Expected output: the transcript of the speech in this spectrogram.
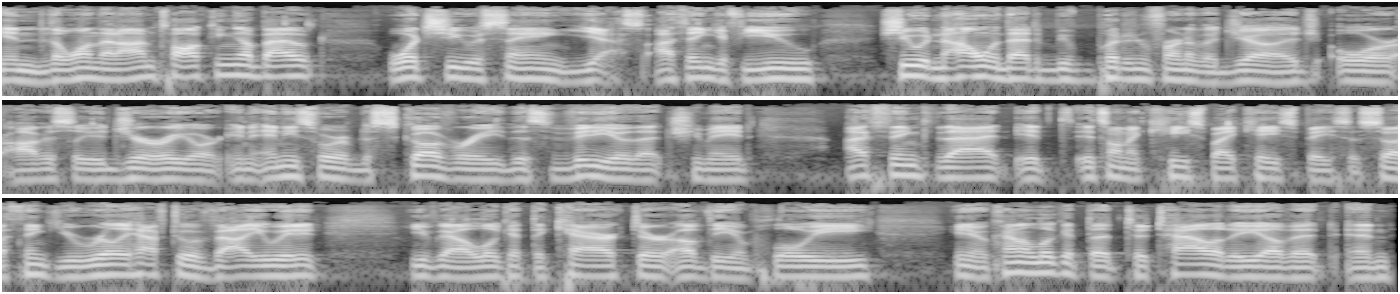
In the one that I'm talking about, what she was saying, yes, I think if you, she would not want that to be put in front of a judge or obviously a jury or in any sort of discovery. This video that she made, I think that it, it's on a case by case basis. So I think you really have to evaluate it. You've got to look at the character of the employee. You know, kind of look at the totality of it and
